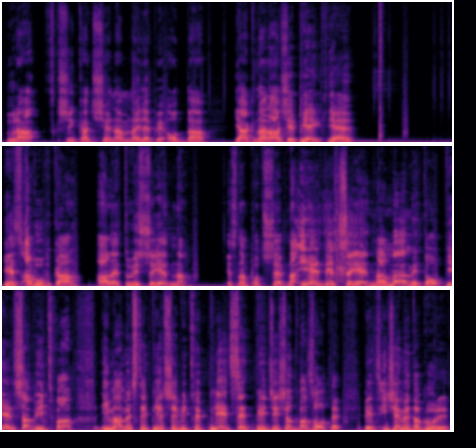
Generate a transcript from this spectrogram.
która skrzynka dzisiaj nam najlepiej odda. Jak na razie pięknie. Jest awupka, ale tu jeszcze jedna jest nam potrzebna. I jest jeszcze jedna! Mamy to! Pierwsza bitwa i mamy z tej pierwszej bitwy 552 zł. Więc idziemy do góry.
